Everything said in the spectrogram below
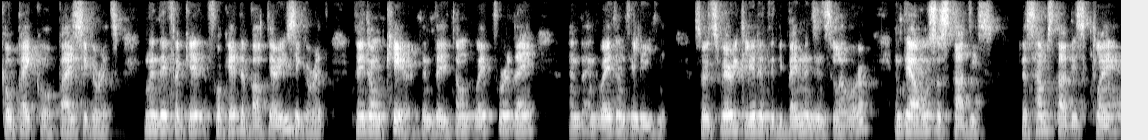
go back or buy cigarettes. And when they forget forget about their e-cigarette, they don't care. Then they don't wait for a day and, and wait until evening. So it's very clear that the dependence is lower. And there are also studies. There's some studies claim,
